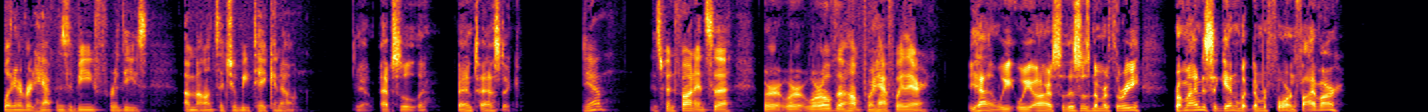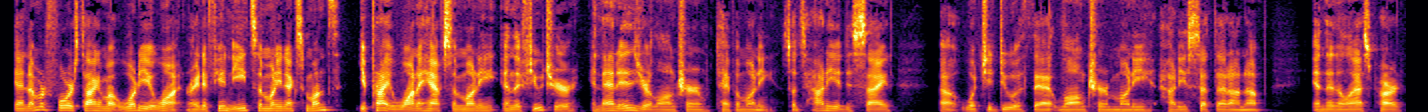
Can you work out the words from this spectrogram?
whatever it happens to be for these amounts that you'll be taking out. Yeah, absolutely. Fantastic. Yeah, it's been fun. It's uh, we're, we're, we're over the hump. We're halfway there. Yeah, we, we are. So this was number three. Remind us again what number four and five are. Yeah, number four is talking about what do you want, right? If you need some money next month, you probably want to have some money in the future, and that is your long term type of money. So it's how do you decide uh, what you do with that long term money? How do you set that on up? And then the last part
